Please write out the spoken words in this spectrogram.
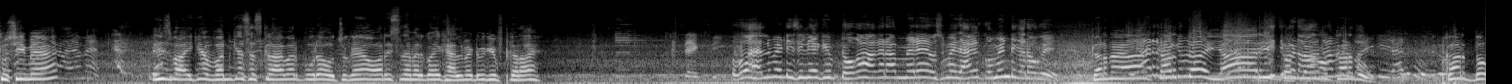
खुशी में है इस भाई के वन के सब्सक्राइबर पूरे हो चुके हैं और इसने मेरे को एक हेलमेट भी गिफ्ट करा है वो हेलमेट इसलिए गिफ्ट होगा अगर आप मेरे उसमें जाके कमेंट करोगे कर दो यार कर दो यार बंदा को कर दो कर दो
